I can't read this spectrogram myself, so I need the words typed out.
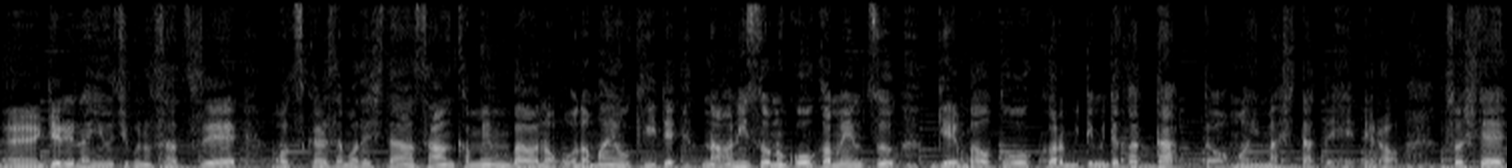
えー、ゲリラ YouTube の撮影お疲れ様でした。参加メンバーのお名前を聞いて何その豪華メンツ。現場を遠くから見てみたかった。と思いました。ってヘペロ。そして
